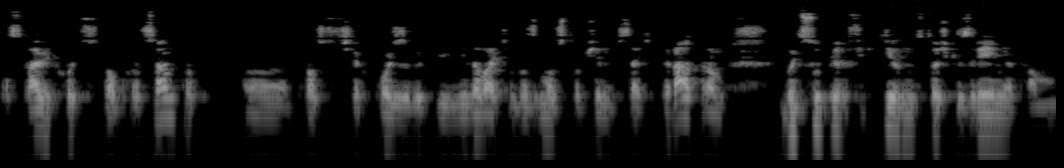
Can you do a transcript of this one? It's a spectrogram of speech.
поставить хоть 100%, Э, просто всех пользователей, не давать им возможность вообще написать операторам, быть суперэффективным с точки зрения там,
